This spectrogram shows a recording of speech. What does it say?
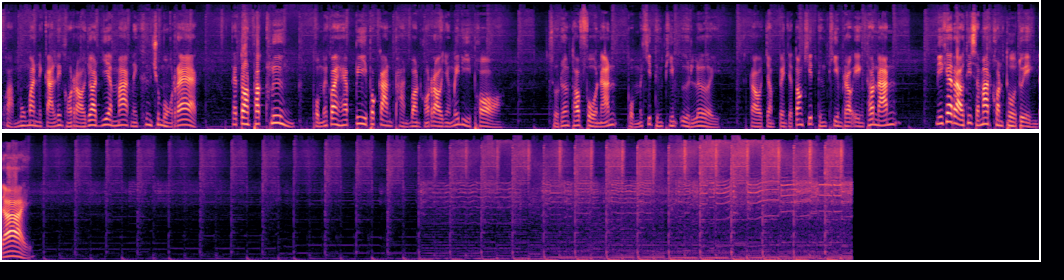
ความมุ่งมั่นในการเล่นของเรายอดเยี่ยมมากในครึ่งชั่วโมงแรก แต่ตอนพักครึ่ง ผมไม่ค่อยแฮปปี้เพราะการผ่านบอลของเรายังไม่ดีพอ ส่วนเรื่องท็อปโฟนั้นผมไม่คิดถึงทีมอื่นเลย เราจำเป็นจะต้องคิดถึงทีมเราเองเท่านั้น มีแค่เราที่สามารถคอนโทรลตัวเองได้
